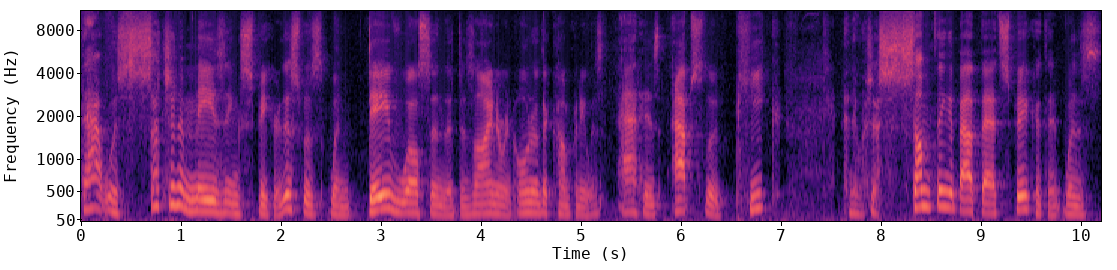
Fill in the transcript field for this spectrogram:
that was such an amazing speaker. This was when Dave Wilson, the designer and owner of the company, was at his absolute peak. And there was just something about that speaker that was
